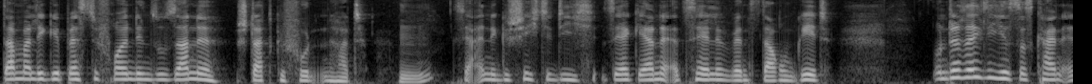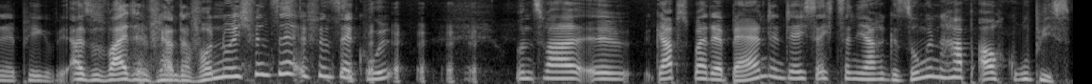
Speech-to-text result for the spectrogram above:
damalige beste Freundin Susanne stattgefunden hat. Ist ja eine Geschichte, die ich sehr gerne erzähle, wenn es darum geht. Und tatsächlich ist das kein NLP gewesen. Also weit entfernt davon, nur ich finde es sehr, ich find's sehr cool. Und zwar äh, gab es bei der Band, in der ich 16 Jahre gesungen habe, auch Groupies.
